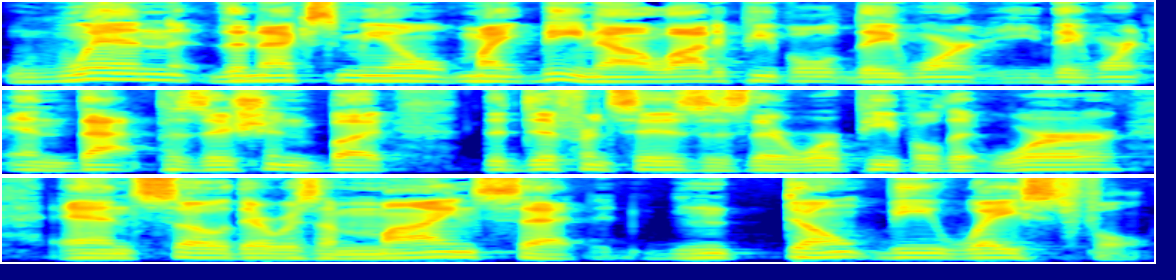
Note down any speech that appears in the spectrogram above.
when the next meal might be now a lot of people they weren't they weren't in that position but the difference is is there were people that were and so there was a mindset don't be wasteful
